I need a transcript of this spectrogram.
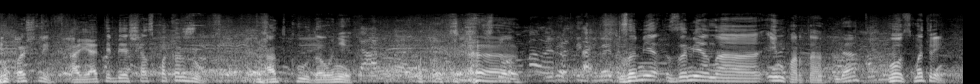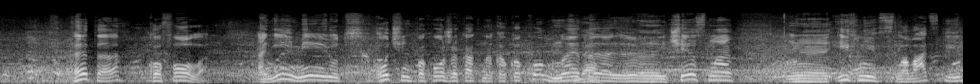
Ну, пошли. А я тебе сейчас покажу, откуда у них. Замена импорта. Да? Вот, смотри. Это кофола. Они имеют очень похоже как на Кока-Колу, но это э, честно их словацкий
